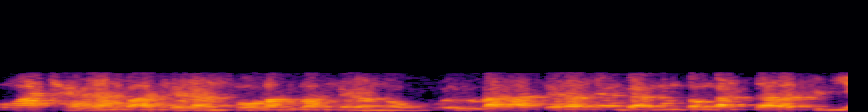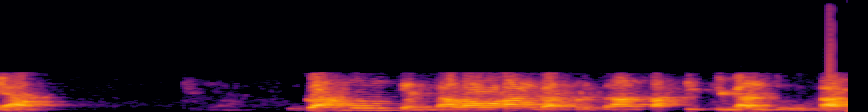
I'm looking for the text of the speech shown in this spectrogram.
Pengajaran, ajaran sholat itu ajaran nopo. Itu kan ajaran yang nggak menguntungkan secara dunia. Nggak mungkin kalau orang nggak bertransaksi dengan Tuhan,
